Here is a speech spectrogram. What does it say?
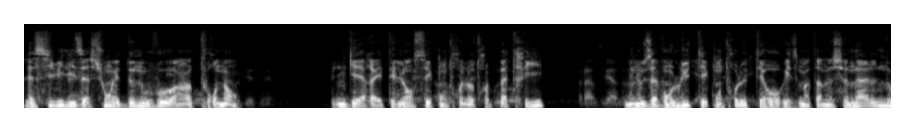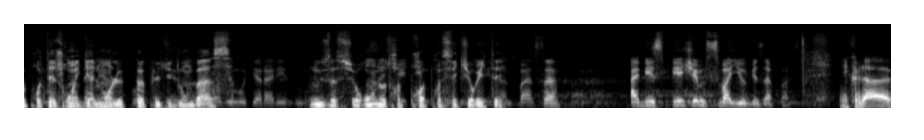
La civilisation est de nouveau à un tournant. Une guerre a été lancée contre notre patrie mais nous avons lutté contre le terrorisme international, nous protégerons également le peuple du Donbass, nous assurons notre propre sécurité. Nicolas,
